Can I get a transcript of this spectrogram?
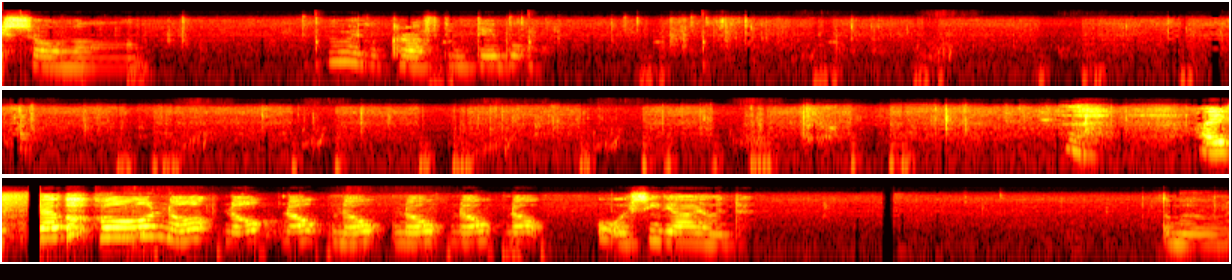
so long. Make a crafting table. I fell. Oh no, no, no, no, no, no, no. Oh, I see the island. The moon.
